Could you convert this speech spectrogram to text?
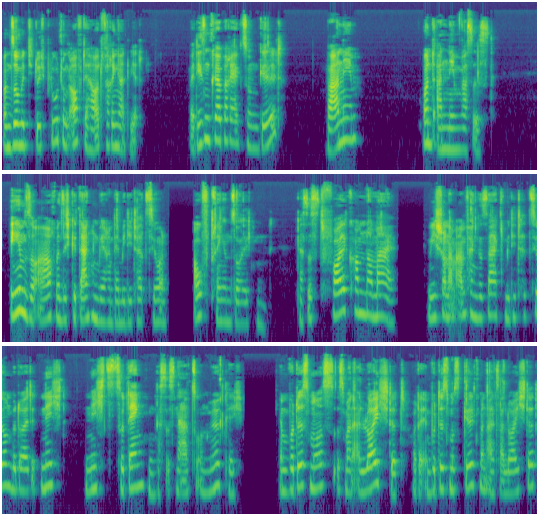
und somit die Durchblutung auf der Haut verringert wird. Bei diesen Körperreaktionen gilt wahrnehmen und annehmen, was ist. Ebenso auch, wenn sich Gedanken während der Meditation aufdrängen sollten. Das ist vollkommen normal. Wie schon am Anfang gesagt, Meditation bedeutet nicht, nichts zu denken. Das ist nahezu unmöglich. Im Buddhismus ist man erleuchtet oder im Buddhismus gilt man als erleuchtet,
